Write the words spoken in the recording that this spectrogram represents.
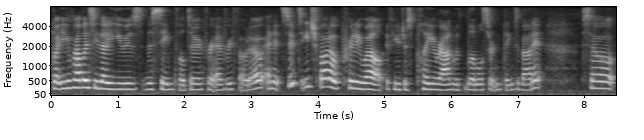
But you can probably see that I use the same filter for every photo and it suits each photo pretty well if you just play around with little certain things about it. So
